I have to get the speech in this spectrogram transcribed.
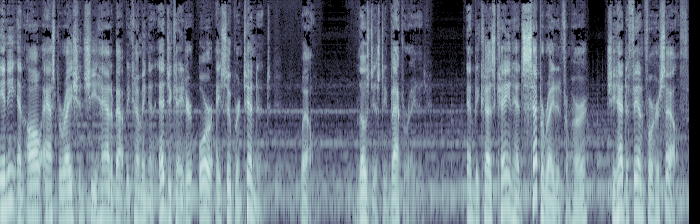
Any and all aspirations she had about becoming an educator or a superintendent, well, those just evaporated. And because Kaine had separated from her, she had to fend for herself.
